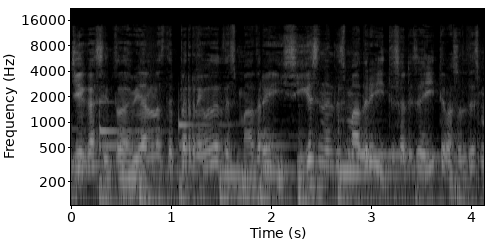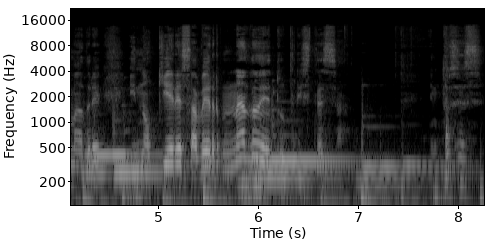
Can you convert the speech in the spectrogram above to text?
llegas y todavía hablas de perreo, de desmadre, y sigues en el desmadre y te sales de ahí, te vas al desmadre y no quieres saber nada de tu tristeza. Entonces,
